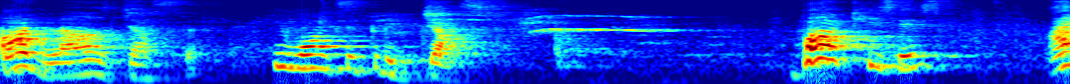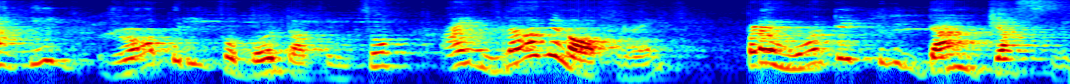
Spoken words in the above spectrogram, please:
God loves justice. He wants it to be just. But he says, I hate robbery for burnt offering. So I love an offering, but I want it to be done justly.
